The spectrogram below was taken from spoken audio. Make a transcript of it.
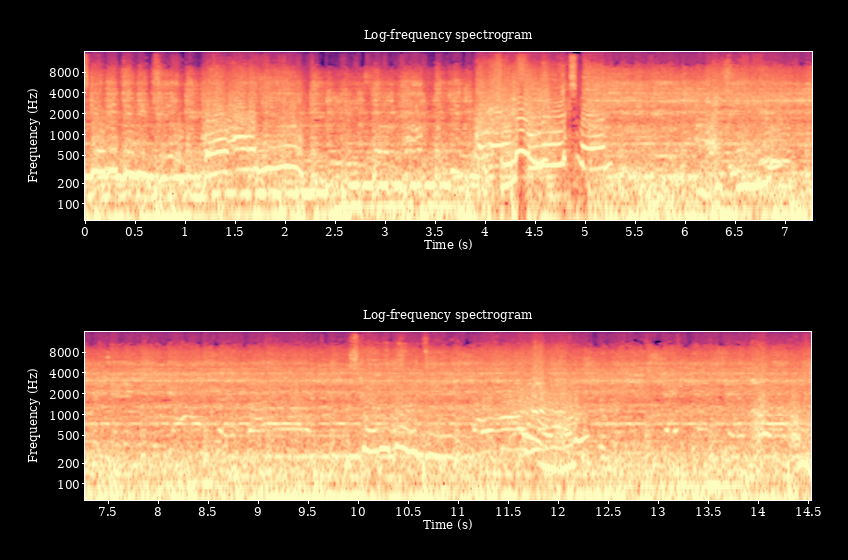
Scooby Dooby Doo, where are you? I gotta know lyrics, man. I see you. Where are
